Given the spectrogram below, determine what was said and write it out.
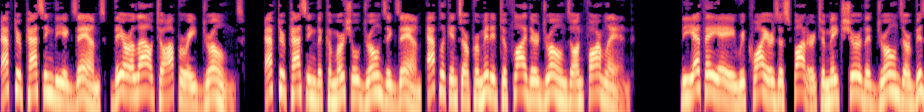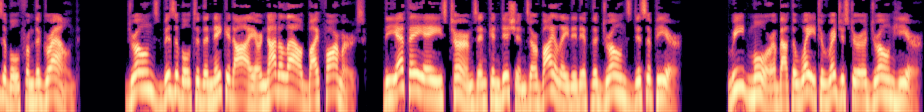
After passing the exams, they are allowed to operate drones. After passing the commercial drones exam, applicants are permitted to fly their drones on farmland. The FAA requires a spotter to make sure that drones are visible from the ground. Drones visible to the naked eye are not allowed by farmers. The FAA's terms and conditions are violated if the drones disappear. Read more about the way to register a drone here.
